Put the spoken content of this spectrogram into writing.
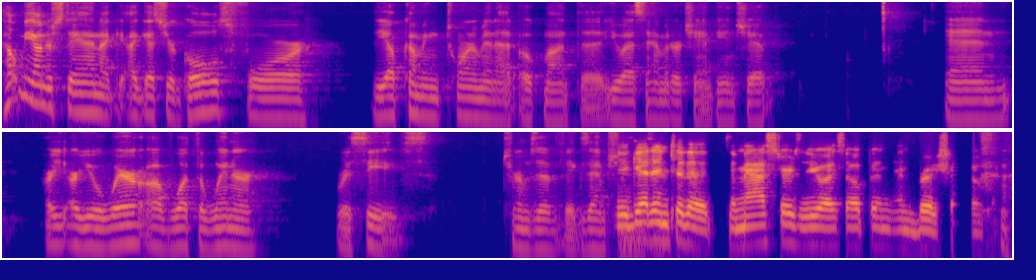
help me understand, I, I, guess, your goals for the upcoming tournament at Oakmont, the U.S. Amateur Championship. And are you, are you aware of what the winner receives in terms of exemption? You get into the, the Masters, the U.S. Open, and the British Open.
